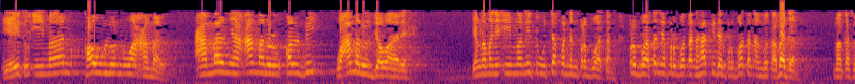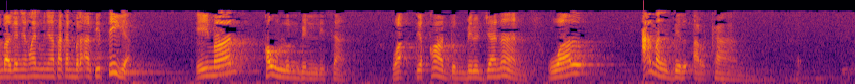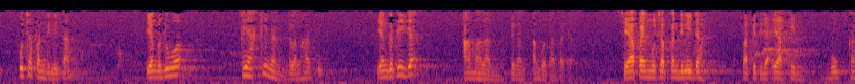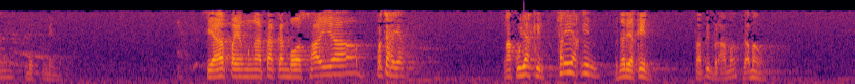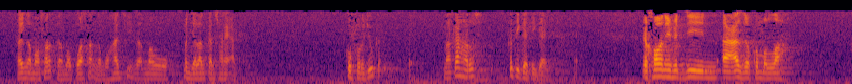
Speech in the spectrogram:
Yaitu iman, qaulun wa amal. Amalnya amalul qalbi wa amalul jawarih. Yang namanya iman itu ucapan dan perbuatan. Perbuatannya perbuatan hati dan perbuatan anggota badan. Maka sebagian yang lain menyatakan berarti tiga. Iman, qaulun bil lisan. Wa i'tiqadun bil janan. Wal amal bil arkan. Ucapan di lisan. Yang kedua, keyakinan dalam hati. Yang ketiga, amalan dengan anggota badan. Siapa yang mengucapkan di lidah tapi tidak yakin, bukan mukmin. Siapa yang mengatakan bahwa saya percaya, ngaku yakin, saya yakin, benar yakin, tapi beramal nggak mau. Saya nggak mau salat, nggak mau puasa, nggak mau haji, nggak mau menjalankan syariat. Kufur juga. Maka harus ketiga-tiganya. Ikhwani fid din, a'azakumullah.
